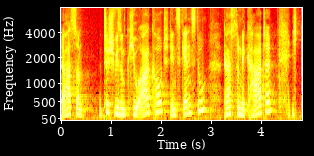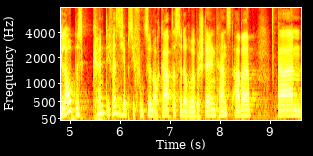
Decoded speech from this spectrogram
Da hast du am Tisch wie so ein QR-Code, den scannst du, da hast du eine Karte. Ich glaube, es könnte, ich weiß nicht, ob es die Funktion auch gab, dass du darüber bestellen kannst, aber ähm,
